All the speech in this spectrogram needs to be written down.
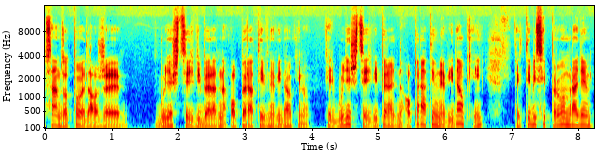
sám zodpovedal, že budeš chcieť vyberať na operatívne výdavky. No, keď budeš chcieť vyberať na operatívne výdavky, tak ty by si v prvom rade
